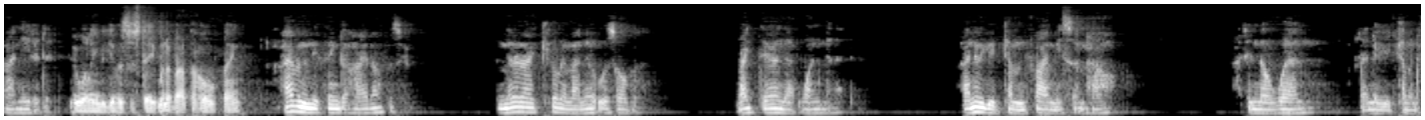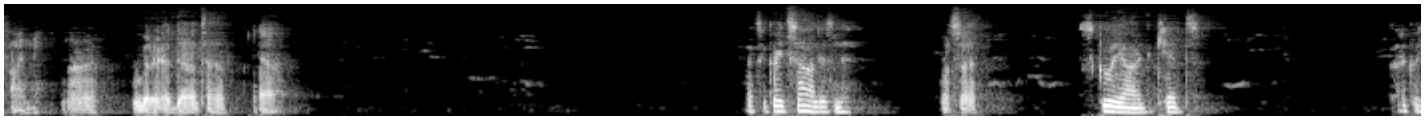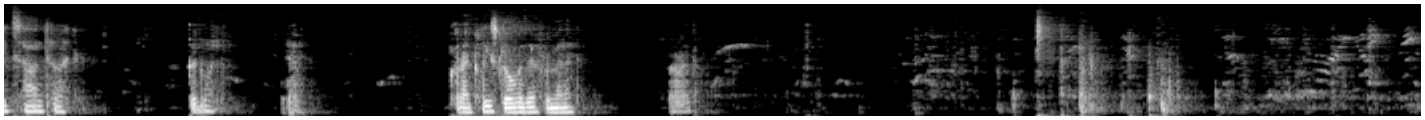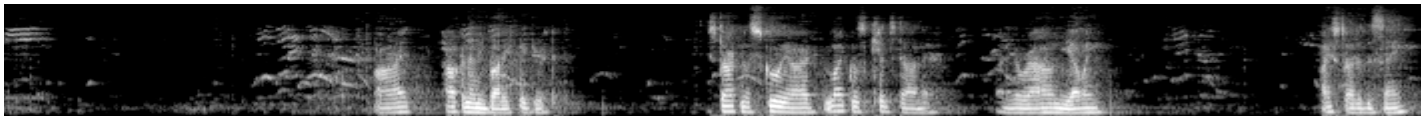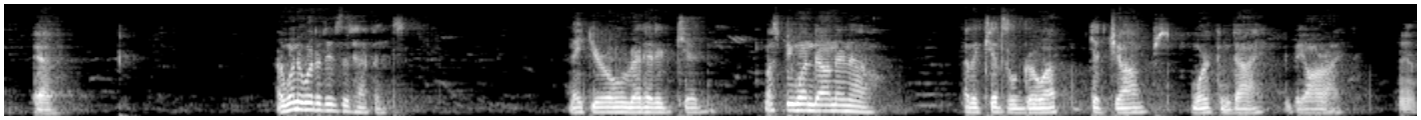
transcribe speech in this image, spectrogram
I needed it. You willing to give us a statement about the whole thing? I haven't anything to hide, officer. The minute I killed him, I knew it was over. Right there in that one minute. I knew you'd come and find me somehow. I didn't know when, but I knew you'd come and find me. All right. We better head downtown. Yeah. That's a great sound, isn't it? What's that? Schoolyard, the kids. Got a great sound to it. Good one. Yeah. Could I please go over there for a minute? All right. All right. How can anybody figure it? Start in the schoolyard, like those kids down there, running around, yelling. I started the same. Yeah. I wonder what it is that happens. An eight-year-old red-headed kid. Must be one down there now. Other kids will grow up, get jobs, work and die, and be all right. Yeah.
